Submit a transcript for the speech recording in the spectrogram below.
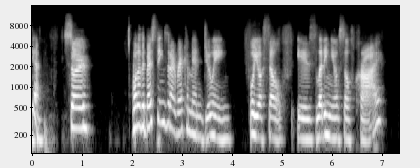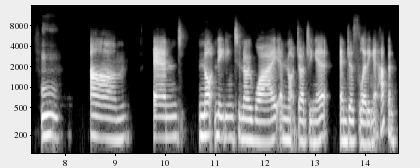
Yeah. So, one of the best things that I recommend doing for yourself is letting yourself cry Mm. um, and not needing to know why and not judging it and just letting it happen.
